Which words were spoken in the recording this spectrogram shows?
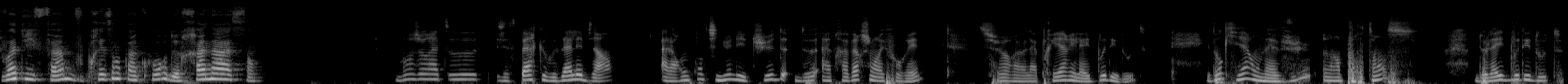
Joie de vie femme vous présente un cours de Rana Hassan. Bonjour à toutes, j'espère que vous allez bien. Alors on continue l'étude de À travers champs et forêts sur euh, la prière et l'aïdbo des doutes. Et donc hier on a vu l'importance de l'aïdbo des doutes,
